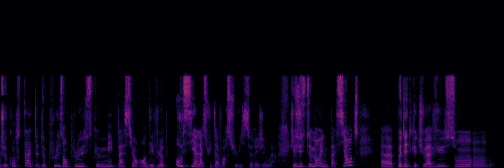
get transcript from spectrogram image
je constate de plus en plus que mes patients en développent aussi à la suite d'avoir suivi ce régime-là. J'ai justement une patiente, euh, peut-être que tu as vu son,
